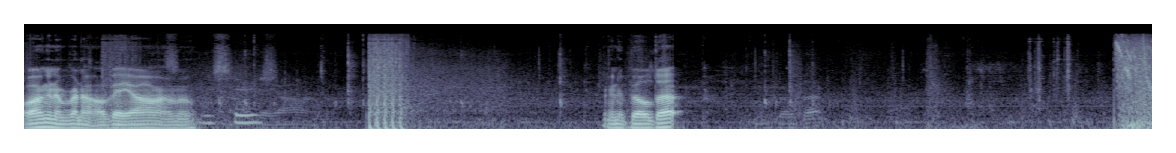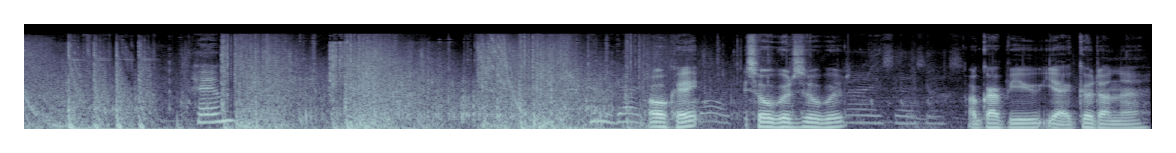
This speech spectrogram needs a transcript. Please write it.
well, I'm gonna run out of AR ammo. I'm gonna build up. Him. Him again. Okay, God. it's all good, it's all good. Nice, nice, nice. I'll grab you. Yeah, go down there.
